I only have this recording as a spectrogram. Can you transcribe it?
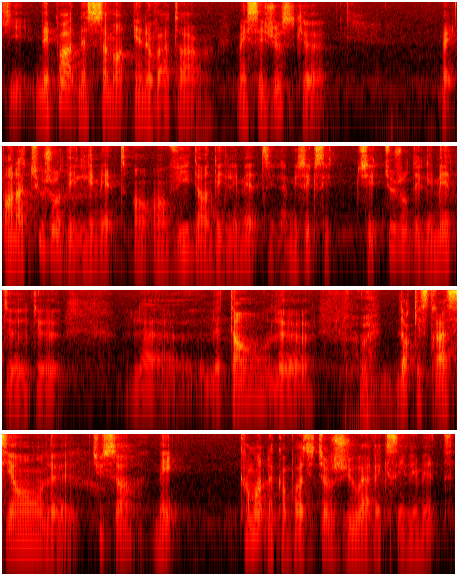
qui n'est pas nécessairement innovateur, mais c'est juste que mais on a toujours des limites. On, on vit dans des limites. Et la musique, c'est, toujours des limites de, de le, le temps, Ouais. l'orchestration, tout ça. Mais comment le compositeur joue avec ses limites?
